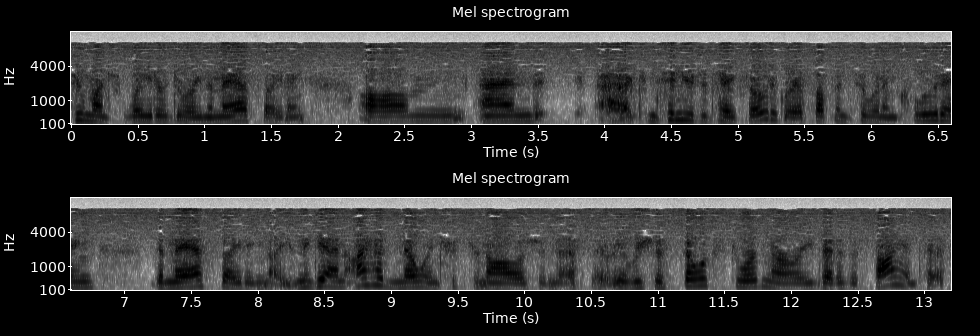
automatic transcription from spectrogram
two months later during the mass sighting. Um, and continued to take photographs up into and including the mass sighting night. And again, I had no interest or knowledge in this. It was just so extraordinary that as a scientist,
